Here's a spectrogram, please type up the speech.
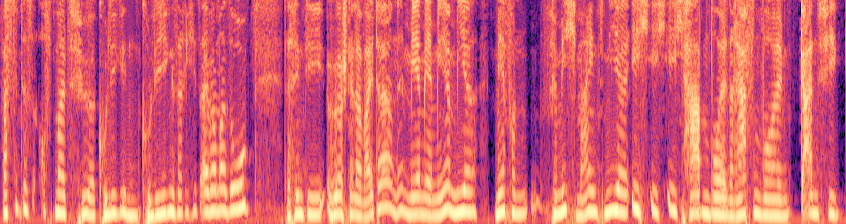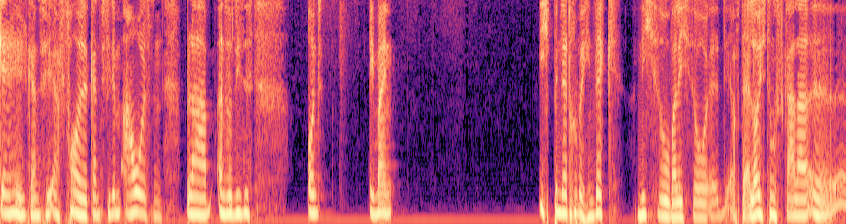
was sind das oftmals für Kolleginnen und Kollegen, sage ich jetzt einfach mal so. Das sind die höher, schneller, weiter, ne? mehr, mehr, mehr, mir, mehr von für mich, meins, mir, ich, ich, ich haben wollen, raffen wollen, ganz viel Geld, ganz viel Erfolg, ganz viel im Außen, bla, also dieses und ich meine, ich bin darüber hinweg. Nicht so, weil ich so äh, auf der Erleuchtungsskala äh,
